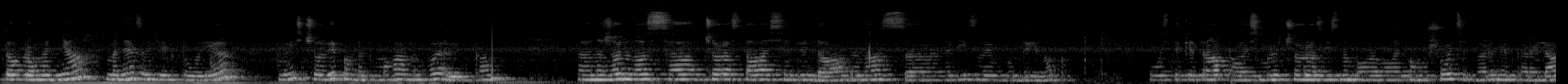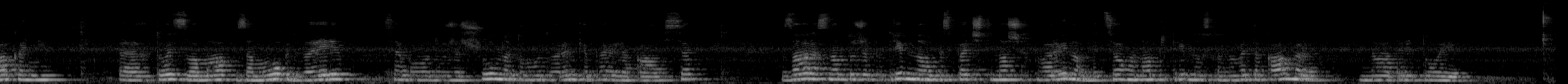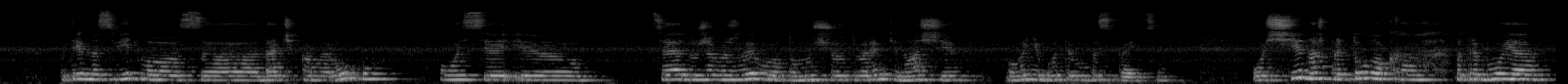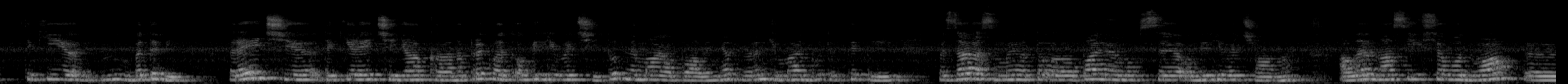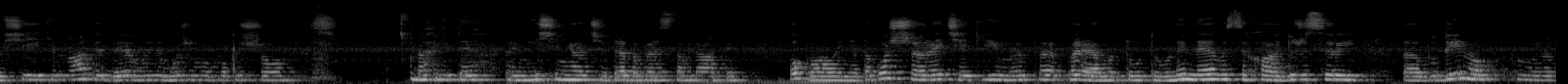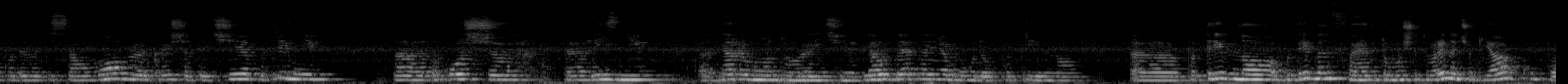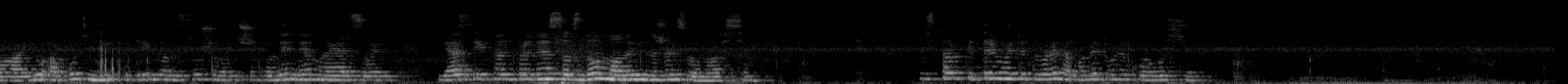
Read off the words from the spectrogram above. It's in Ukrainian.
Доброго дня, мене звуть Вікторія. Ми з чоловіком допомагаємо тваринкам. Е, На жаль, у нас е, вчора сталася біда. До нас е, залізли в будинок. Ось таке трапилось. Ми вчора, звісно, були в великому шоці, тварини перелякані. Хтось зламав замок, двері. Це було дуже шумно, тому тваринки перелякалися. Зараз нам дуже потрібно обезпечити наших тваринок. Для цього нам потрібно встановити камери на території. Потрібно світло з е, датчиками руху. Ось е, це дуже важливо, тому що тваринки наші повинні бути у безпеці. Ось ще наш притулок е, потребує такі м, битові речі, такі речі, як, е, наприклад, обігрівачі. Тут немає опалення, тваринки мають бути в теплі. Ось зараз ми е, опалюємо все обігрівачами, але в нас їх всього два. Е, Ще є кімнати, де ми не можемо поки що нагріти приміщення, чи треба переставляти опалення. Також речі, які ми беремо тут, вони не висихають. Дуже сирий е, будинок, можна подивитися умови, криша тече. Потрібні е, також різні для ремонту речі, для утеплення будок потрібно. Е, Потрібно, потрібен фен, тому що твариночок я купаю, а потім їх потрібно висушувати, щоб вони не мерзли. Я свій фен принесла з дому, але він, на жаль, зламався. Ось так підтримуйте тваринок, вони дуже хороші.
